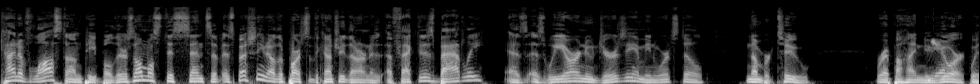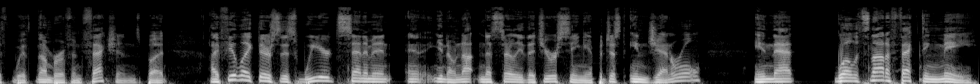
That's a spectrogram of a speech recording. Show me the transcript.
kind of lost on people. There's almost this sense of, especially in other parts of the country that aren't affected as badly as, as we are in New Jersey. I mean, we're still number two right behind New York with, with number of infections, but I feel like there's this weird sentiment, and you know, not necessarily that you're seeing it, but just in general, in that, well, it's not affecting me,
